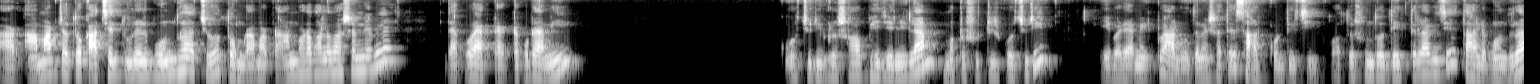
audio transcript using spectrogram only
আর আমার যত কাছের দূরের বন্ধু আছো, তোমরা আমার প্রাণ ভরা ভালোবাসা নেবে। দেখো, একটা একটা করে আমি কচুরিগুলো সব ভেজে নিলাম, মটরশুঁটির কচুরি। এবারে আমি একটু আলু দমের সাথে সার্ভ করে দিচ্ছি। কত সুন্দর দেখতে লাগছে। তাহলে বন্ধুরা,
